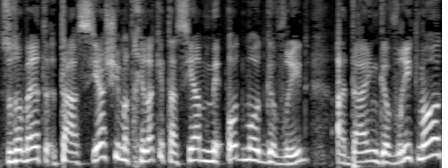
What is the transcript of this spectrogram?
זאת אומרת, תעשייה שהיא מתחילה כתעשייה מאוד מאוד גברית, עדיין גברית מאוד,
